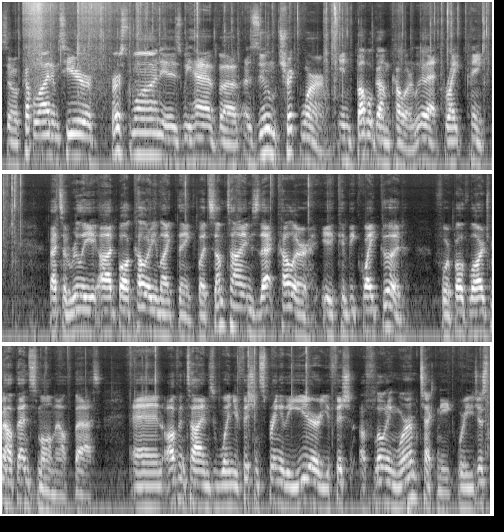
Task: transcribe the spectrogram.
So a couple items here. First one is we have uh, a Zoom Trick Worm in bubblegum color. Look at that bright pink. That's a really oddball color you might think, but sometimes that color, it can be quite good for both largemouth and smallmouth bass. And oftentimes when you're fishing spring of the year, you fish a floating worm technique where you just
